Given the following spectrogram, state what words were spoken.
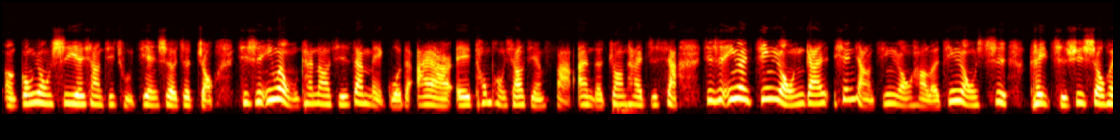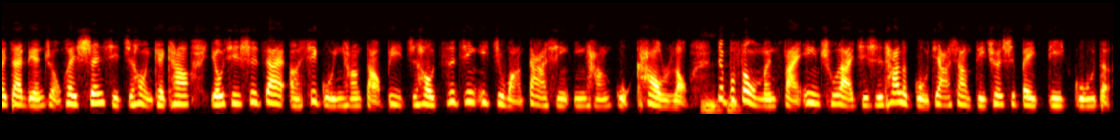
呃公用事业，像基础建设这种。其实因为我们看到，其实在美国的 IRA 通膨消减法案的状态之下，其实因为金融应该先讲金融好了，金融是可以持续受惠在联准会升息之后，你可以看到，尤其是在呃矽谷银行倒闭之后，资金一直往大型银行股靠拢，这部分我们反映出来，其实它的股价上的确是被低估的。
